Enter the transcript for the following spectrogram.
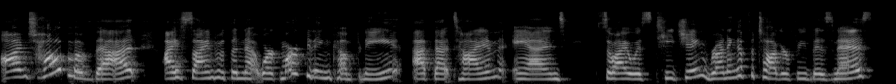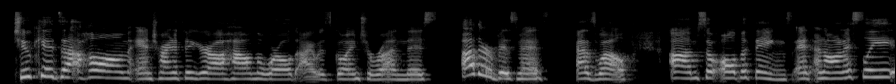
On top of that, I signed with the network marketing company at that time. And so I was teaching, running a photography business, two kids at home, and trying to figure out how in the world I was going to run this other business as well. Um, so all the things. And and honestly,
